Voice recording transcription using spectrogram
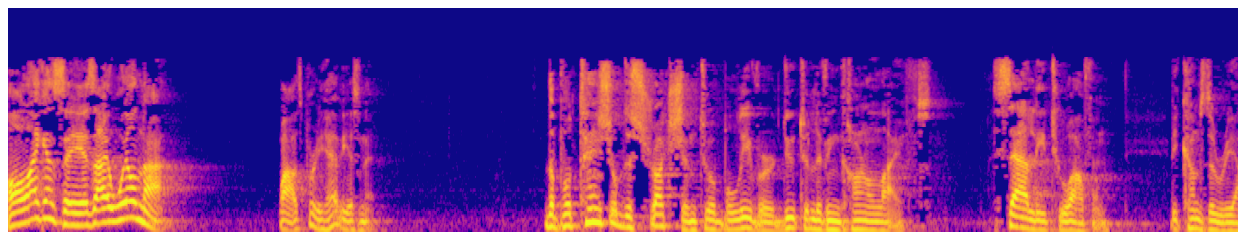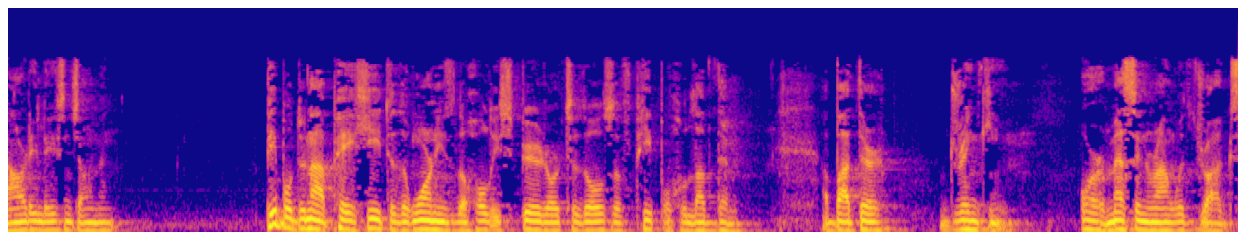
All I can say is, I will not. Wow, it's pretty heavy, isn't it? The potential destruction to a believer due to living carnal lives, sadly too often, becomes the reality, ladies and gentlemen. People do not pay heed to the warnings of the Holy Spirit or to those of people who love them about their drinking or messing around with drugs.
